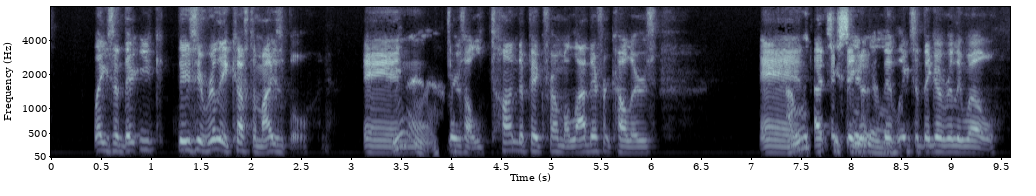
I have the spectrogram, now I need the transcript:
like you said, they're you, these are really customizable and yeah. there's a ton to pick from, a lot of different colors, and I, I think they go, that they go really well.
